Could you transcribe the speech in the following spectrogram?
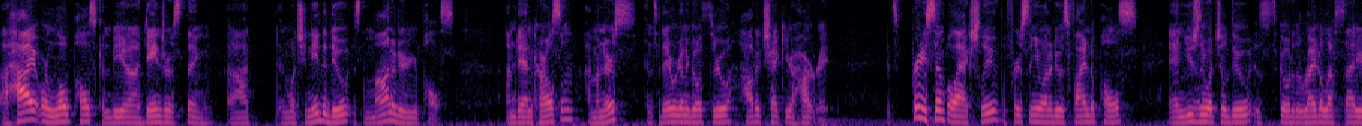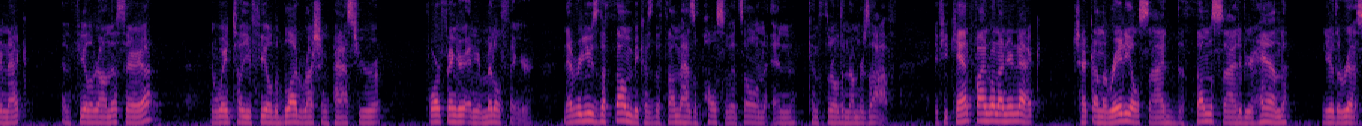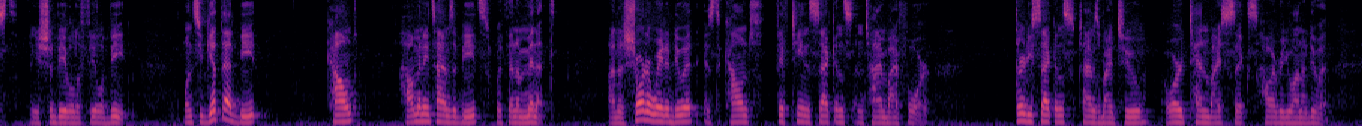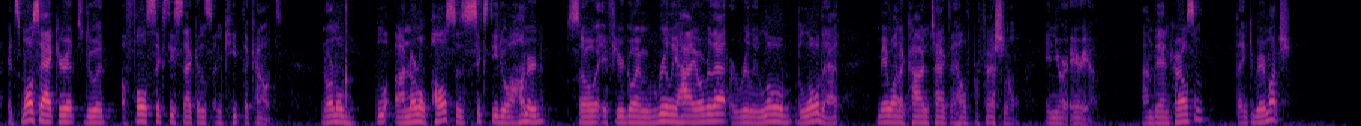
A high or low pulse can be a dangerous thing, uh, and what you need to do is to monitor your pulse. I'm Dan Carlson, I'm a nurse, and today we're going to go through how to check your heart rate. It's pretty simple actually. The first thing you want to do is find a pulse, and usually what you'll do is go to the right or left side of your neck and feel around this area, and wait till you feel the blood rushing past your forefinger and your middle finger. Never use the thumb because the thumb has a pulse of its own and can throw the numbers off. If you can't find one on your neck, check on the radial side, the thumb side of your hand near the wrist, and you should be able to feel a beat. Once you get that beat, count how many times it beats within a minute. And a shorter way to do it is to count 15 seconds and time by 4. 30 seconds times by 2 or 10 by 6, however you want to do it. It's most accurate to do it a full 60 seconds and keep the count. Normal, uh, normal pulse is 60 to 100, so if you're going really high over that or really low below that, you may want to contact a health professional in your area. I'm Dan Carlson. Thank you very much.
